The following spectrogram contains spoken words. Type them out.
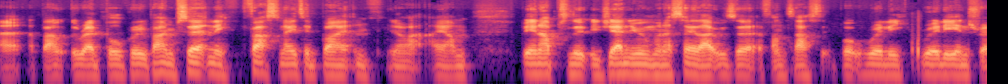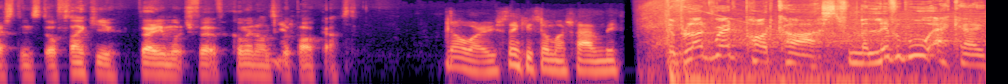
uh, about the Red Bull Group. I'm certainly fascinated by it, and you know, I, I am being absolutely genuine when I say that it was a, a, fantastic book. Really, really interesting stuff. Thank you very much for, for coming onto yeah. the podcast. No worries. Thank you so much for having me. The Blood Red Podcast from the Liverpool Echo.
